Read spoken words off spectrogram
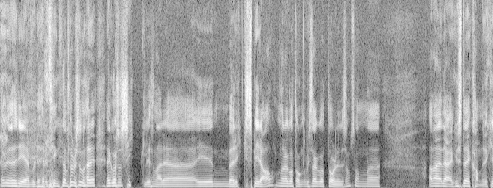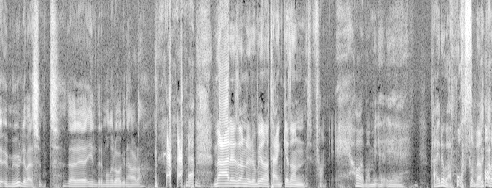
Jeg begynner å revurdere ting. sånn der, jeg går så skikkelig sånn der, eh, i en mørk spiral det gått, hvis det har gått dårlig. liksom sånn, eh, ja, nei, det, ikke, det kan jo ikke umulig være sunt, de eh, indre monologen jeg har da. Nei, det er sånn du begynner å tenke sånn Faen, jeg har jeg bare mye jeg pleide å være morsom, men har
